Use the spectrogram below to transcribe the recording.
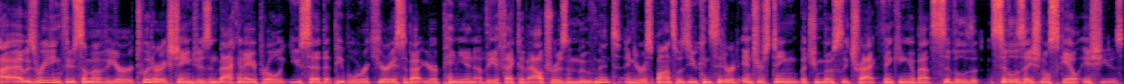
I, I was reading through some of your Twitter exchanges, and back in April, you said that people were curious about your opinion of the effective altruism movement, and your response was you consider it interesting, but you mostly track thinking about civil, civilizational scale issues.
